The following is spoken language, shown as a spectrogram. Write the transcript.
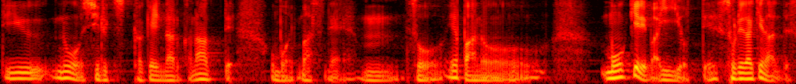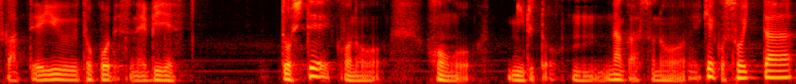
ていうのを知るきっかけになるかなって思いますね。うん、そう。やっぱあの儲ければいいよってそれだけなんですかっていうとこですね。ビジネスとしてこの本を見ると、うん、なんかその結構そういった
